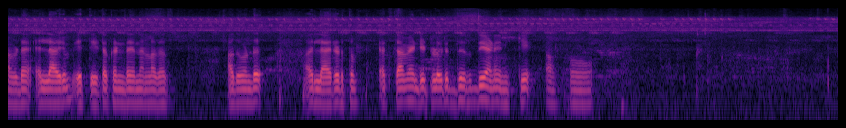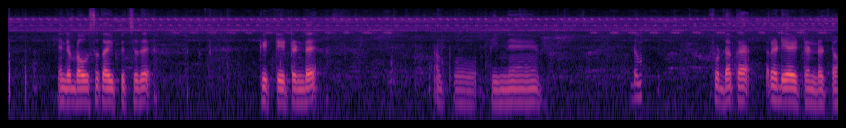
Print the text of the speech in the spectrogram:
അവിടെ എല്ലാവരും എത്തിയിട്ടൊക്കെ ഉണ്ട് എന്നുള്ളത്. അതുകൊണ്ട് എല്ലാവരുടെ അടുത്തും എത്താൻ വേണ്ടിയിട്ടുള്ളൊരു ധൃതിയാണ് എനിക്ക്. അപ്പോൾ എന്റെ ബ്ലൗസ് തയ്പ്പിച്ചത് കിട്ടിയിട്ടുണ്ട്. അപ്പോൾ പിന്നെ ഫുഡൊക്കെ റെഡി ആയിട്ടുണ്ട് കേട്ടോ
